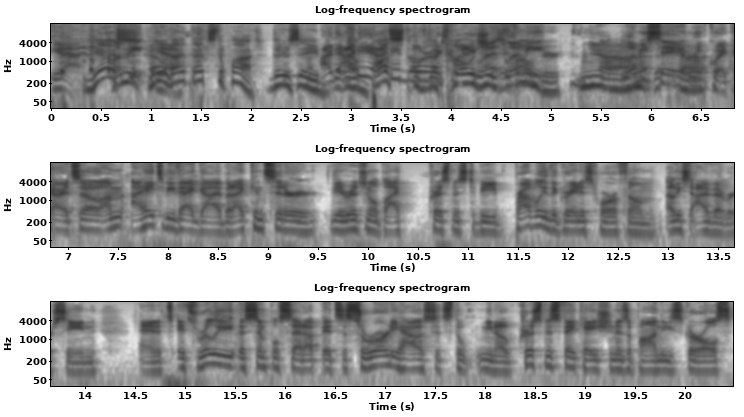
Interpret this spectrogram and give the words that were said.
yeah. yes, Let me. no, yeah. that that's the plot. There's a, I- a I need- I bust need more of the explanation. college's Let- let me- Yeah. Let me say it uh, real quick. All right, so I'm I hate to be that guy, but I consider the original Black Christmas to be probably the greatest horror film at least I've ever seen. And it's it's really a simple setup. It's a sorority house. It's the you know Christmas vacation is upon these girls.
